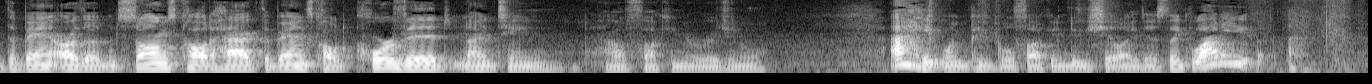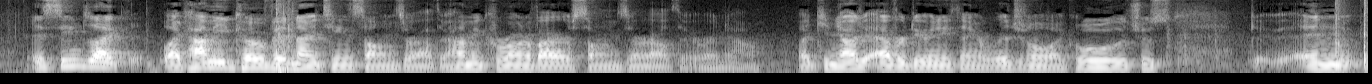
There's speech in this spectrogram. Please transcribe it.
The band or the song's called Hack. The band's called Corvid nineteen. How fucking original. I hate when people fucking do shit like this. Like, why do you? it seems like like how many COVID nineteen songs are out there? How many coronavirus songs are out there right now? Like, can y'all ever do anything original? Like, oh, let's just and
